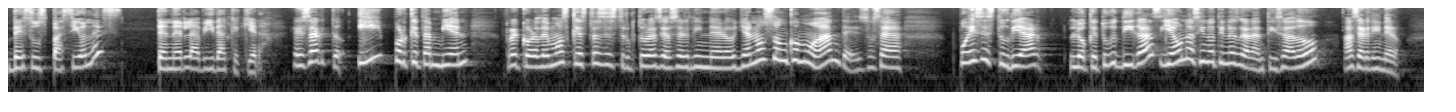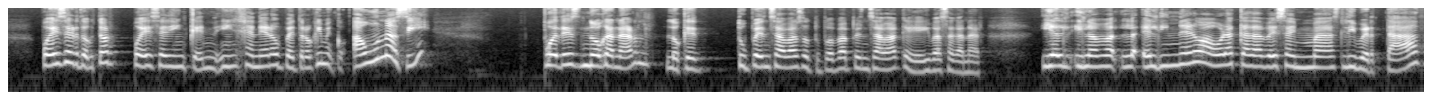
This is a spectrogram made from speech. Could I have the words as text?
de sus pasiones tener la vida que quiera. Exacto. Y porque también recordemos que estas estructuras de hacer dinero ya no son como antes. O sea, puedes estudiar lo que tú digas y aún así no tienes garantizado hacer dinero. Puedes ser doctor, puedes ser ingeniero petroquímico. Aún así, puedes no ganar lo que tú pensabas o tu papá pensaba que ibas a ganar. Y el, y la- la- el dinero ahora cada vez hay más libertad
